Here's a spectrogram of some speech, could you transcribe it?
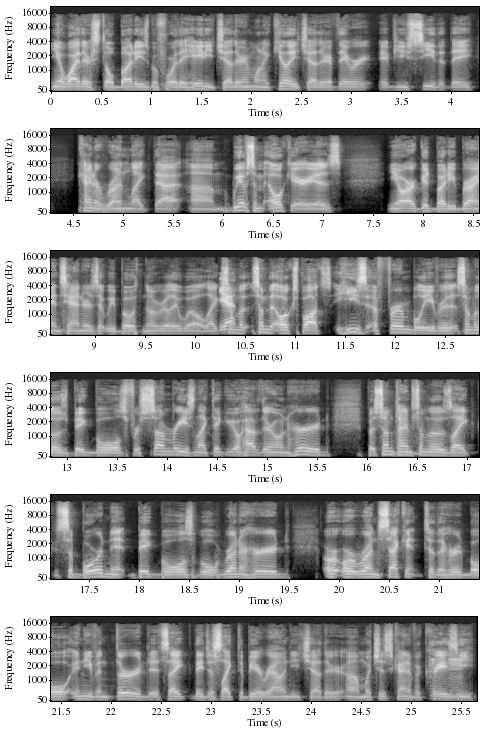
you know, why they're still buddies before they hate each other and want to kill each other. If they were, if you see that they kind of run like that. Um, we have some elk areas you know, our good buddy Brian Sanders that we both know really well. Like Yeah. some of some of the elk spots, he's a firm believer that some of those big bulls, for some reason, like they could go have their own herd, but sometimes some of those like subordinate big bulls will run a herd or, or run second to the herd bull and even third. It's like they just like to be around each other, um, which is kind of a crazy,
